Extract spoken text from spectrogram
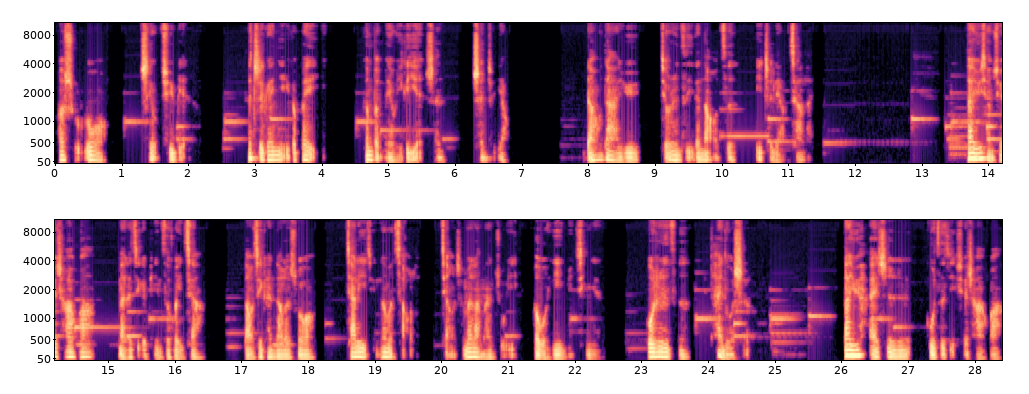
和数落是有区别的。他只给你一个背影，根本没有一个眼神，甚至要。然后大鱼就任自己的脑子一直凉下来。大鱼想学插花，买了几个瓶子回家。老七看到了，说：“家里已经那么小了，讲什么浪漫主义和文艺女青年？过日子太多事了。”大鱼还是顾自己学插花，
